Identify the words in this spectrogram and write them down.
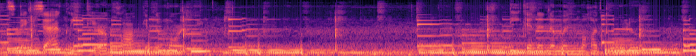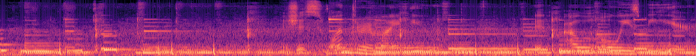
It's exactly 3 o'clock in the morning. Di ka na naman makatulog. I just want to remind you that I will always be here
